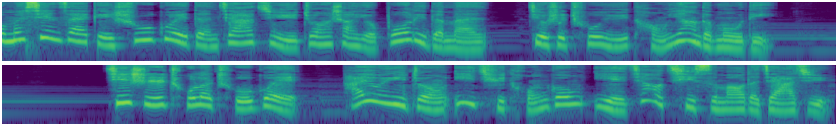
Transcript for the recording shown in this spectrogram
我们现在给书柜等家具装上有玻璃的门，就是出于同样的目的。其实，除了橱柜，还有一种异曲同工，也叫气死猫的家具，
